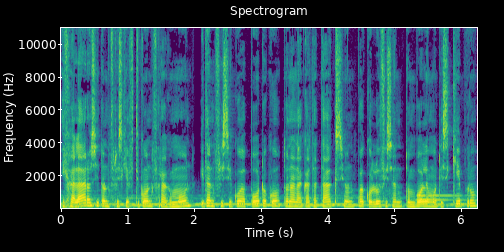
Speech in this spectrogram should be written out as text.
Η χαλάρωση των θρησκευτικών φραγμών ήταν φυσικό απότοκο των ανακατατάξεων που ακολούθησαν τον πόλεμο της Κύπρου,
